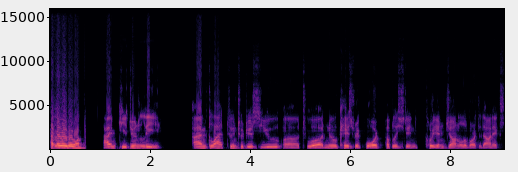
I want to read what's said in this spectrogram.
Hello everyone, I'm Kee-Joon Lee. I'm glad to introduce you uh, to a new case report published in Korean Journal of Orthodontics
